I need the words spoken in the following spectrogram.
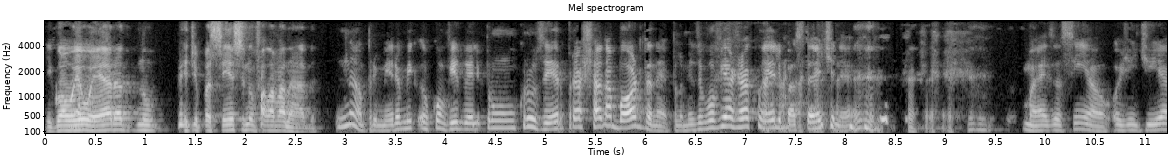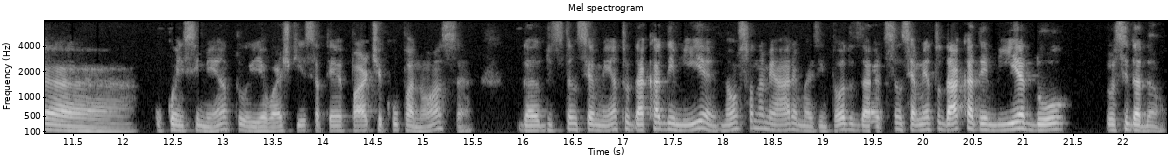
Igual eu era, não perdi paciência e não falava nada. Não, primeiro eu, me, eu convido ele para um cruzeiro para achar da borda, né? Pelo menos eu vou viajar com ele bastante, né? Mas assim, ó, hoje em dia o conhecimento, e eu acho que isso até parte é culpa nossa, do distanciamento da academia, não só na minha área, mas em todas, do distanciamento da academia do, do cidadão.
